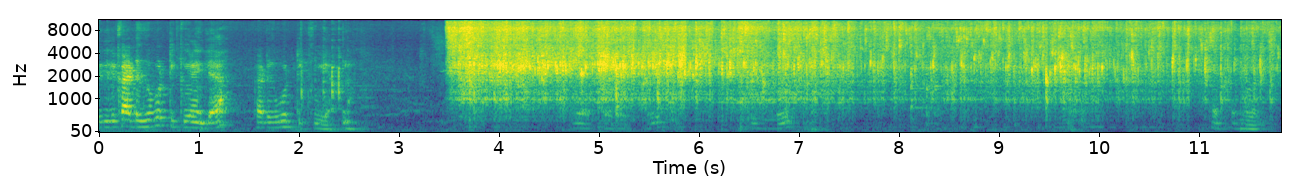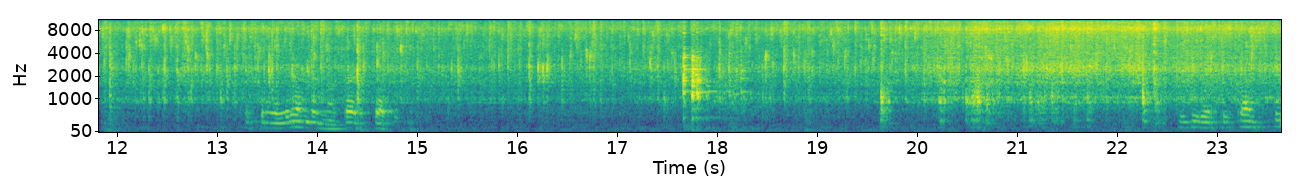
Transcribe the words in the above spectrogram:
ഇതിൽ കടുക് പൊട്ടിക്കുകയില്ല കടുക് പൊട്ടിക്കുക. ഉം. പച്ചമുളക്. പച്ചമുളക് രണ്ടെണ്ണം അരച്ചാൽ ഇതിലേക്ക് കടുപ്പ്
